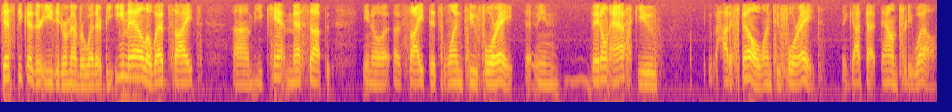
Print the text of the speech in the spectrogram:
just because they're easy to remember. Whether it be email, a website, um, you can't mess up. You know, a, a site that's one two four eight. I mean, they don't ask you how to spell one two four eight. They got that down pretty well.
